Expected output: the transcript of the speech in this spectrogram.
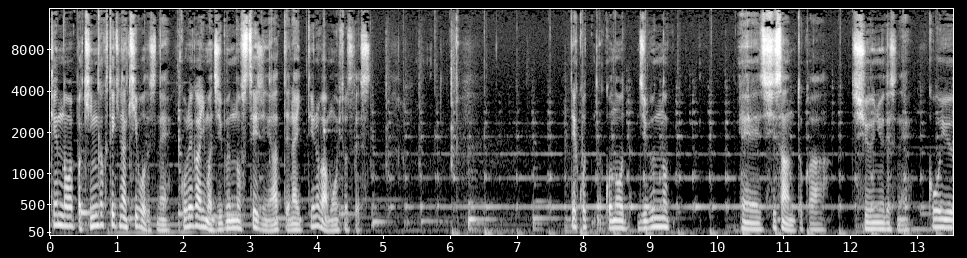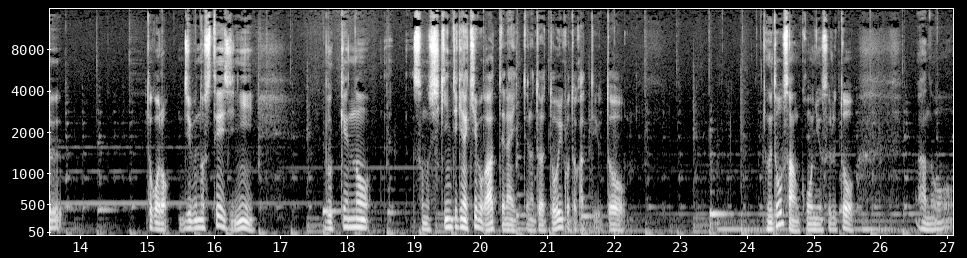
件のやっぱ金額的な規模ですね。これが今自分のステージに合ってないっていうのがもう一つです。でこの自分の、えー、資産とか収入ですねこういうところ自分のステージに物件のその資金的な規模が合ってないっていうのはどういうことかっていうと不動産を購入するとあの、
